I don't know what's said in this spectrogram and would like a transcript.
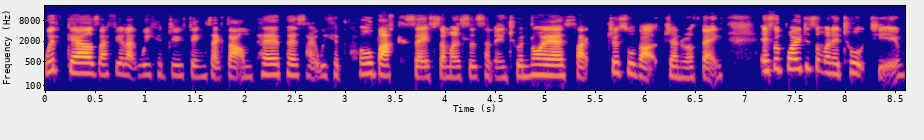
With girls i feel like we could do things like that on purpose like we could pull back say if someone says something to annoy us like just all that general thing. If a boy doesn't want to talk to you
